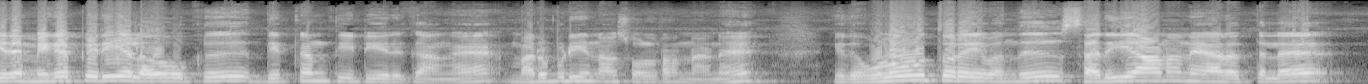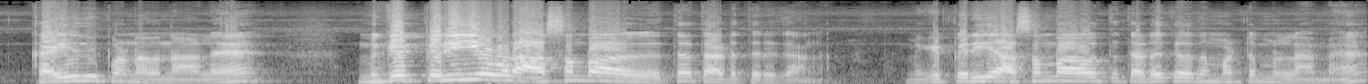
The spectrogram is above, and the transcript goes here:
இதை மிகப்பெரிய அளவுக்கு திட்டம் தீட்டியிருக்காங்க. மறுபடியும் நான் சொல்கிறேன் நான் இது உளவுத்துறை வந்து சரியான நேரத்தில் கைது பண்ணதுனால மிகப்பெரிய ஒரு அசம்பாவிதத்தை தடுத்திருக்காங்க. மிகப்பெரிய அசம்பாவத்தை தடுக்கிறது மட்டும் இல்லாமல்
